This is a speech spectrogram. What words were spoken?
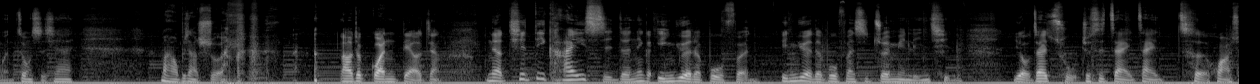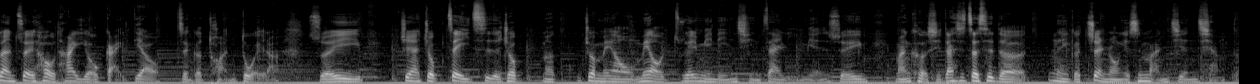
闻。纵使现在嘛我不想说了，然后就关掉这样。那其实第一开始的那个音乐的部分，音乐的部分是椎名林檎。有在处，就是在在策划，虽然最后他也有改掉整个团队啦，所以现在就这一次的就呃就没有没有追名林檎在里面，所以蛮可惜。但是这次的那个阵容也是蛮坚强的，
